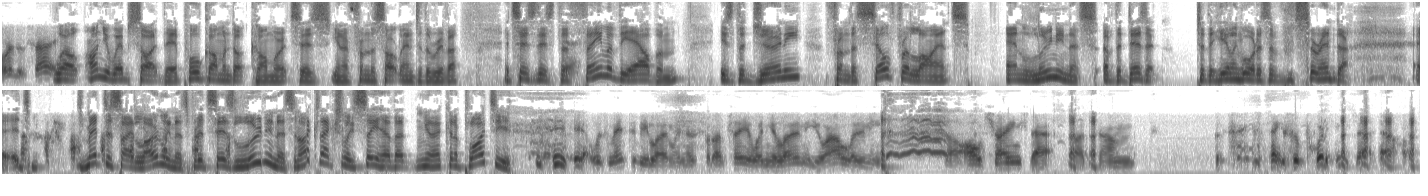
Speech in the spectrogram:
What does it say? Well, on your website there, paulcolman.com, where it says, you know, from the saltland to the river, it says this the Yeah. theme of the album is the journey from the self reliance and looniness of the desert to the healing waters of surrender. It's, it's meant to say loneliness, but it says looniness, and I can actually see how that, you know, can apply to you. yeah, it was meant to be loneliness, but I tell you, when you're lonely, you are loony. so I'll change that. But um, thanks for putting that out.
